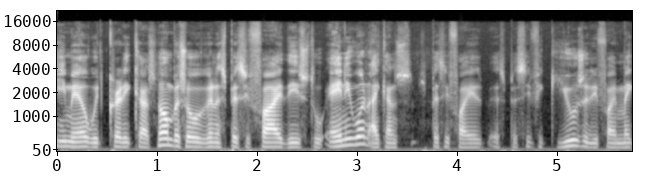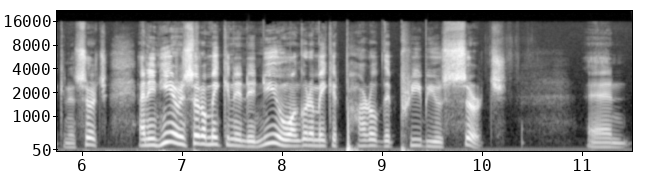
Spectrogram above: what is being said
email with credit cards number so we're going to specify these to anyone. I can specify a, a, specific user if I'm making a search. And in here instead of making it a new I'm going to make it part of the previous search. And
